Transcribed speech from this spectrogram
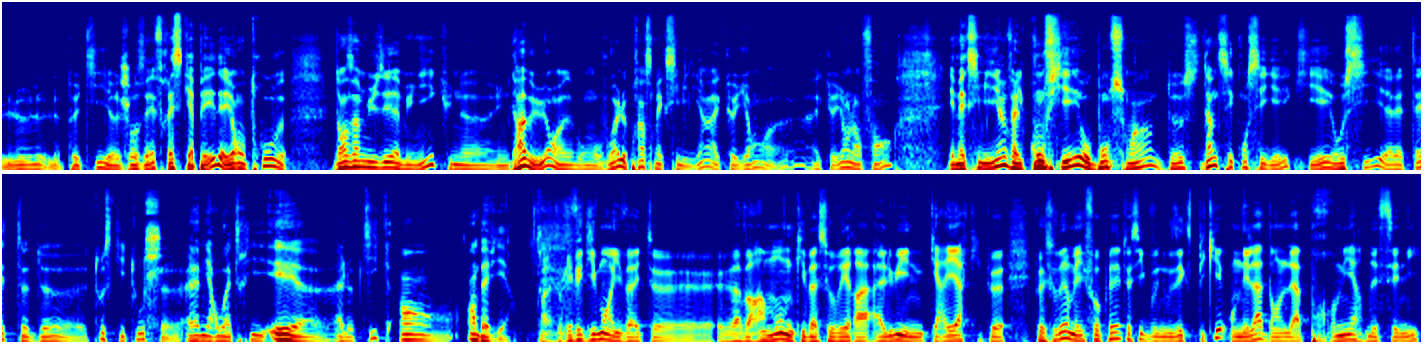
le, petit euh, Joseph rescapé. D'ailleurs, on trouve dans un musée à Munich une, gravure où on voit le prince Maximilien accueillant, accueillant l'enfant. Et Maximilien va le confier au bon soin d'un de, ses conseillers, qui est aussi à la tête de tout ce qui touche à la miroiterie et à l'optique en Bavière donc effectivement, il va, euh, avoir un monde qui va s'ouvrir à, lui, une carrière qui peut, peut s'ouvrir, mais il faut peut-être aussi que vous nous expliquiez, on est là dans la première décennie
